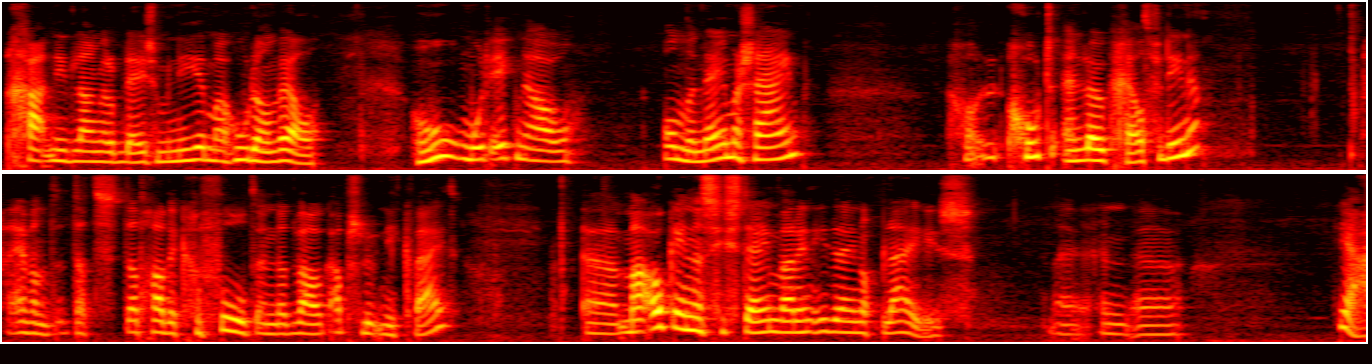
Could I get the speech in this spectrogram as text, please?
gaat niet langer op deze manier, maar hoe dan wel? Hoe moet ik nou ondernemer zijn? Gewoon goed en leuk geld verdienen. want dat, dat had ik gevoeld en dat wou ik absoluut niet kwijt. Uh, maar ook in een systeem waarin iedereen nog blij is. Uh, en uh, ja,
